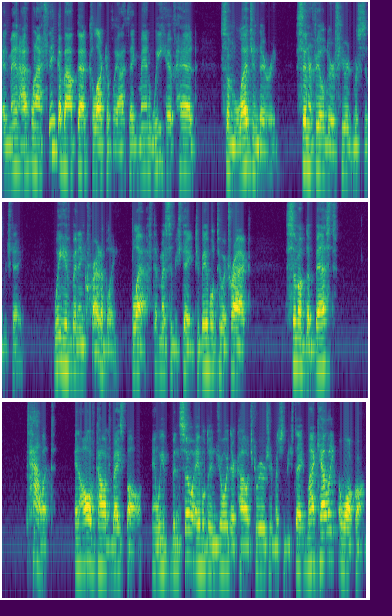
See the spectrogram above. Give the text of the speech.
And man, I, when I think about that collectively, I think, man, we have had some legendary center fielders here at Mississippi State. We have been incredibly blessed at Mississippi State to be able to attract some of the best talent in all of college baseball. And we've been so able to enjoy their college careers here at Mississippi State. Mike Kelly, a walk on.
